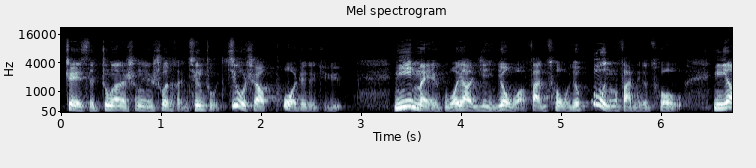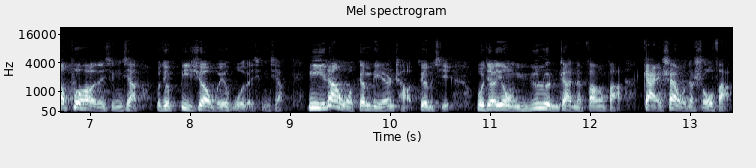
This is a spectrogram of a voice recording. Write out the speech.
这次中央的声音说得很清楚，就是要破这个局。你美国要引诱我犯错，我就不能犯这个错误。你要破坏我的形象，我就必须要维护我的形象。你让我跟别人吵，对不起，我就要用舆论战的方法，改善我的手法，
